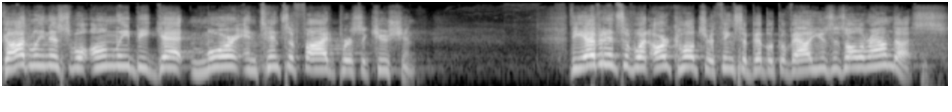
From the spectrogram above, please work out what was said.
godliness will only beget more intensified persecution. The evidence of what our culture thinks of biblical values is all around us.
